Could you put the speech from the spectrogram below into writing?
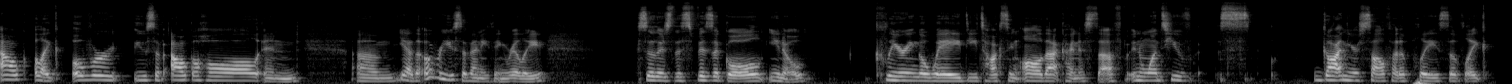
al- like overuse of alcohol and Um, yeah, the overuse of anything, really. So there's this physical, you know, clearing away, detoxing, all that kind of stuff. And once you've gotten yourself at a place of like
